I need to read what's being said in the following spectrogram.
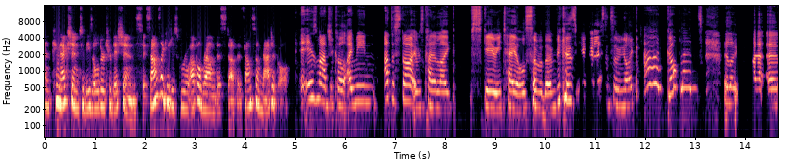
a connection to these older traditions. It sounds like you just grew up around this stuff. It sounds so magical. It is magical. I mean, at the start, it was kind of like scary tales, some of them, because you listen to them and you're like, ah, goblins. They're like, but, um,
